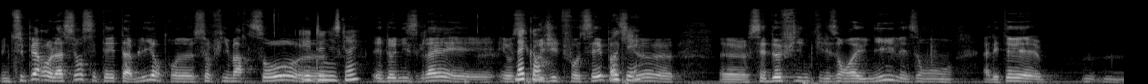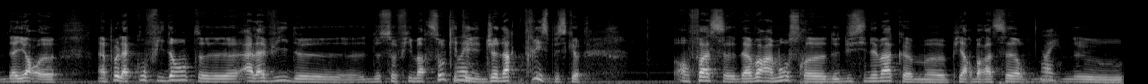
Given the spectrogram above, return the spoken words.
une super relation s'était établie entre Sophie Marceau Et euh, Denise Gray et Denise Gray et, et aussi. Brigitte Fossé parce que euh, euh, ces deux films qui les ont réunis, les ont. Elle était euh, d'ailleurs euh, un peu la confidente euh, à la vie de, de Sophie Marceau, qui Ouais. était une jeune actrice, puisque en face d'avoir un monstre de- du cinéma comme euh, Pierre Brasseur, ou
